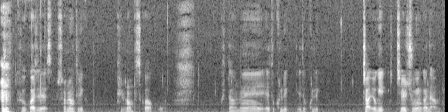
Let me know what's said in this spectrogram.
그것까지 설명드릴 필요는 없을 것 같고. 그 다음에 얘도 클릭, 얘도 클릭. 자 여기 제일 중요한 게 나옵니다.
